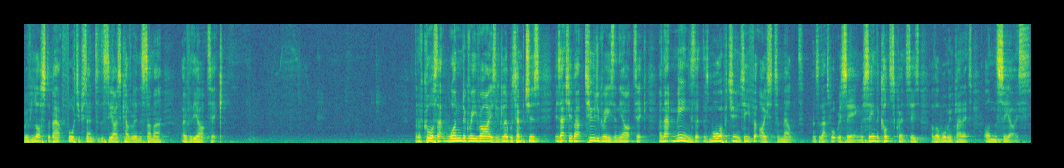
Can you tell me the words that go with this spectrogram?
we've lost about 40% of the sea ice cover in the summer over the Arctic. And of course, that one degree rise in global temperatures is actually about two degrees in the Arctic. And that means that there's more opportunity for ice to melt. And so that's what we're seeing. We're seeing the consequences of our warming planet on the sea ice.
